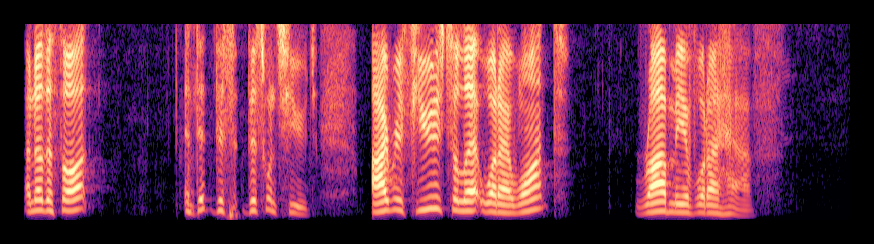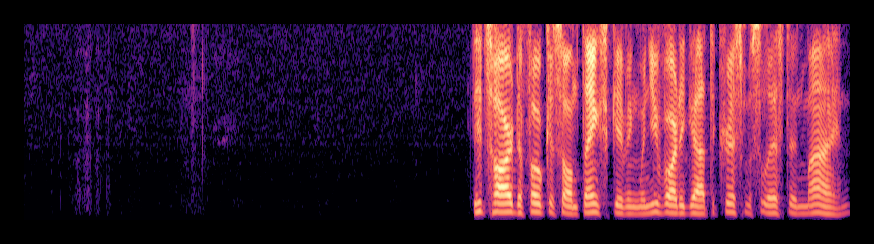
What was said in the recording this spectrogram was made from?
Another thought, and th- this, this one's huge. I refuse to let what I want rob me of what I have. It's hard to focus on Thanksgiving when you've already got the Christmas list in mind.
